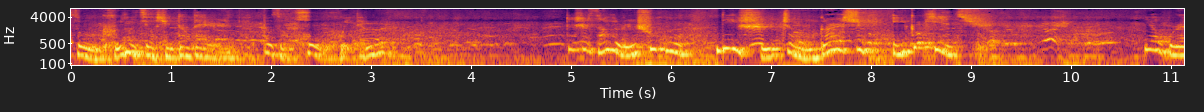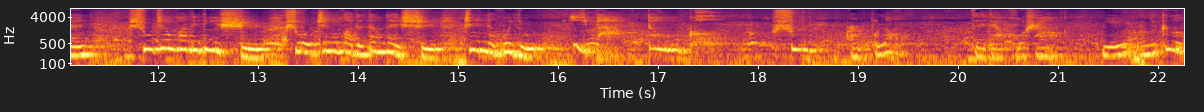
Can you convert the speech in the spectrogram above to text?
总可以教训当代人不走后悔的路。但是早有人说过，历史整个是一个骗局。要不然，说真话的历史，说真话的当代史，真的会有一把刀口，疏而不漏，在刀口上。连一个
